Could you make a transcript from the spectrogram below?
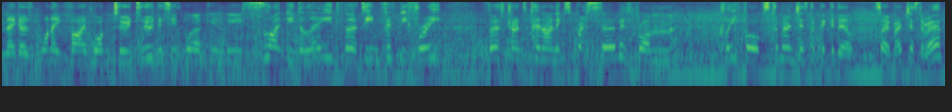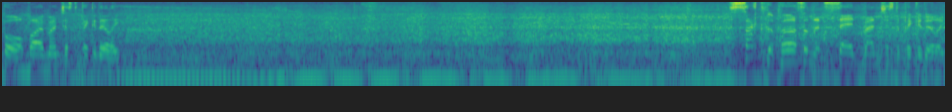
And there goes 185122. This is working the slightly delayed 1353 First Transpennine Express service from Cleethorpes to Manchester Piccadilly. Sorry, Manchester Airport via Manchester Piccadilly. Sack the person that said Manchester Piccadilly.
